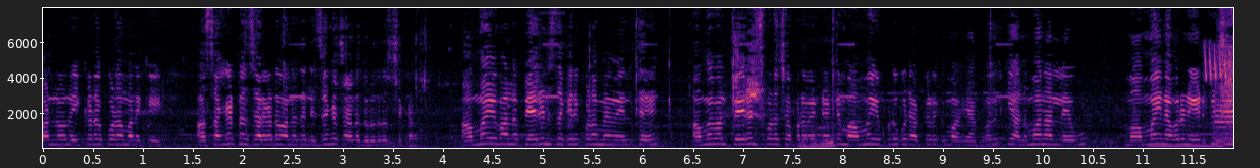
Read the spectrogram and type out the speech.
మండలంలో ఇక్కడ కూడా మనకి ఆ సంఘటన జరగడం అనేది నిజంగా చాలా దురదృష్టకరం. ఆ అమ్మాయి వాళ్ళ పేరెంట్స్ దగ్గరికి కూడా మేము వెళ్తే ఆ అమ్మాయి వాళ్ళ పేరెంట్స్ కూడా చెప్పడం ఏంటంటే మా అమ్మాయి ఇప్పుడు కూడా అక్కడికి మా ఎవరికి అనుమానాలు లేవు. మా అమ్మాయిని ఎవరిని ఏడిపించిన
